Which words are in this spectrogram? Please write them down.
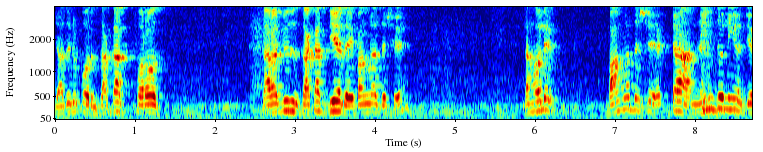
যাদের উপর জাকাত ফরজ, তারা যদি জাকাত দিয়ে দেয় বাংলাদেশে, তাহলে বাংলাদেশে একটা নিন্দনীয় যে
